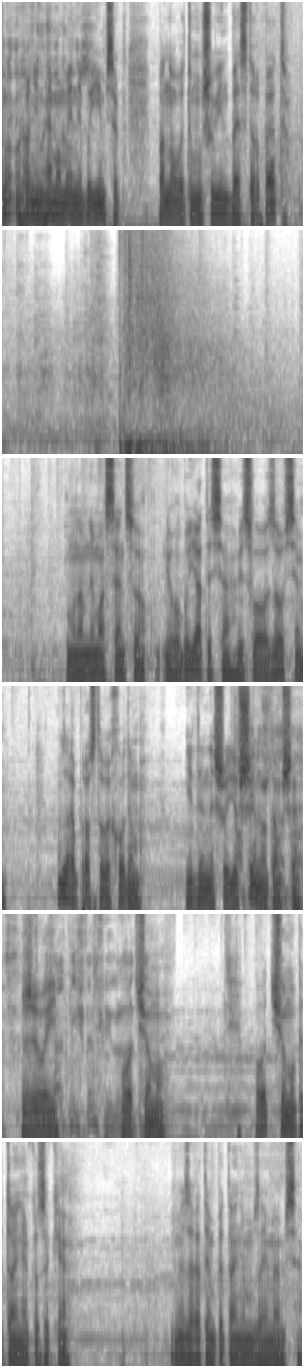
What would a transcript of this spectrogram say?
Ну, wieder Гронінгема ми не боїмося, панове, тому що він без торпед. Тому нам нема сенсу його боятися від слова зовсім. Ми зараз просто виходимо. Єдине, що Йошино там ще живий. От чому. От чому питання, козаки. І ми зараз тим питанням займемося.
